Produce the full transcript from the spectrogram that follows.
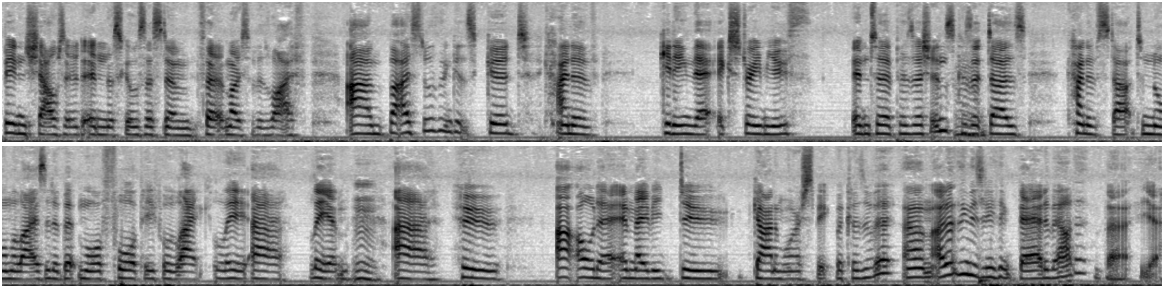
been sheltered in the school system for most of his life. Um, but I still think it's good kind of getting that extreme youth into positions because it does kind of start to normalise it a bit more for people like Le- uh, Liam uh, who are older and maybe do garner more respect because of it. Um, I don't think there's anything bad about it, but yeah.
